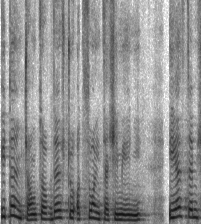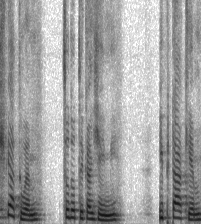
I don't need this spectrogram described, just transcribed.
I tęczą, co w deszczu od słońca się mieni. I jestem światłem, co dotyka ziemi. I ptakiem,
